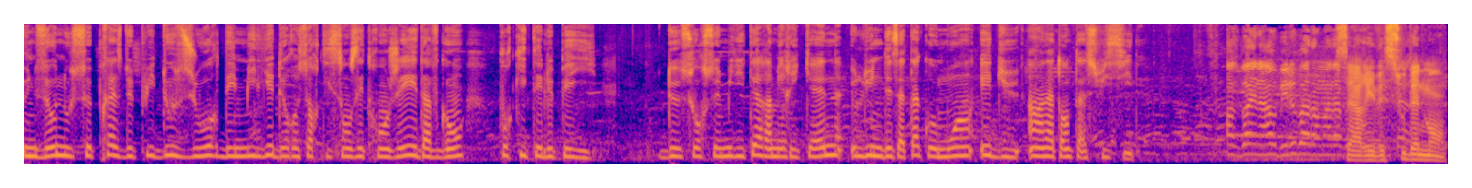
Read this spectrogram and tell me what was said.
Une zone où se pressent depuis 12 jours des milliers de ressortissants étrangers et d'Afghans pour quitter le pays. De sources militaires américaines, l'une des attaques au moins est due à un attentat suicide. C'est arrivé soudainement.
